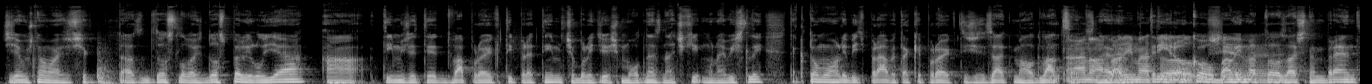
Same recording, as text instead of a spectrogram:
Čiže už že tá doslova že dospelí ľudia a tým, že tie dva projekty predtým, čo boli tiež módne značky, mu nevyšli, tak to mohli byť práve také projekty, že zať mal 20, Áno, a baví ma 3 to, rokov, je- baví ma to, začnem brand,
